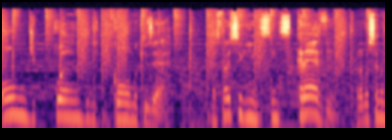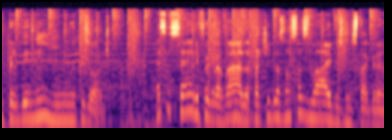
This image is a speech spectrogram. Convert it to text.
onde, quando e como quiser. Mas faz o seguinte, se inscreve para você não perder nenhum episódio. Essa série foi gravada a partir das nossas lives no Instagram.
